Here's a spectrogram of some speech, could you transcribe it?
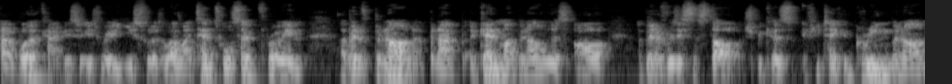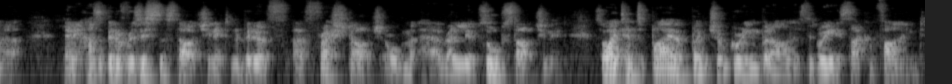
uh, workout is, is really useful as well. I tend to also throw in a bit of banana. But now, again, my bananas are a bit of resistant starch because if you take a green banana, then it has a bit of resistant starch in it and a bit of uh, fresh starch or uh, readily absorbed starch in it. So I tend to buy a bunch of green bananas, the greenest I can find,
